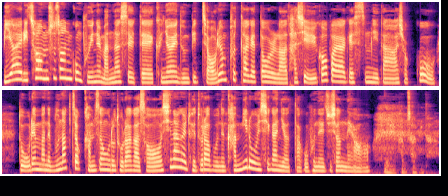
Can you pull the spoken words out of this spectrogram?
미하엘이 처음 수선공 부인을 만났을 때 그녀의 눈빛이 어렴풋하게 떠올라 다시 읽어봐야겠습니다 하셨고 또 오랜만에 문학적 감성으로 돌아가서 신앙을 되돌아보는 감미로운 시간이었다고 보내주셨네요. 네, 감사합니다.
